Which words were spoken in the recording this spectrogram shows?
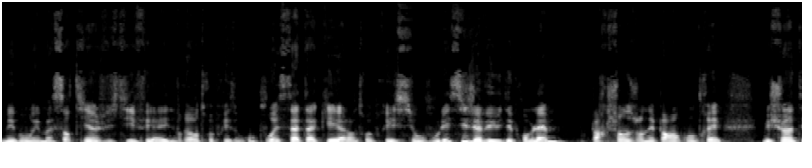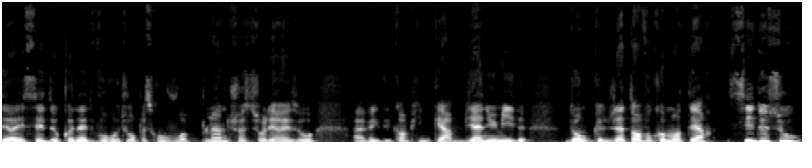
Mais bon, il m'a sorti un justif et à une vraie entreprise. Donc on pourrait s'attaquer à l'entreprise si on voulait. Si j'avais eu des problèmes, par chance, j'en ai pas rencontré, mais je suis intéressé de connaître vos retours parce qu'on voit plein de choses sur les réseaux avec des camping-cars bien humides. Donc, j'attends vos commentaires ci-dessous.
